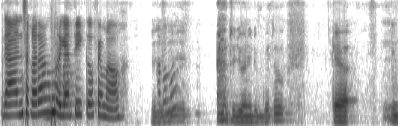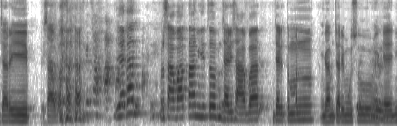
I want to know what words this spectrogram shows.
Dan sekarang berganti ke Femal. Apa mau? tujuan hidup gue tuh kayak mencari sahabat. ya kan? Persahabatan gitu, mencari sahabat, mencari temen, nggak mencari musuh. Nggak kayak ini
